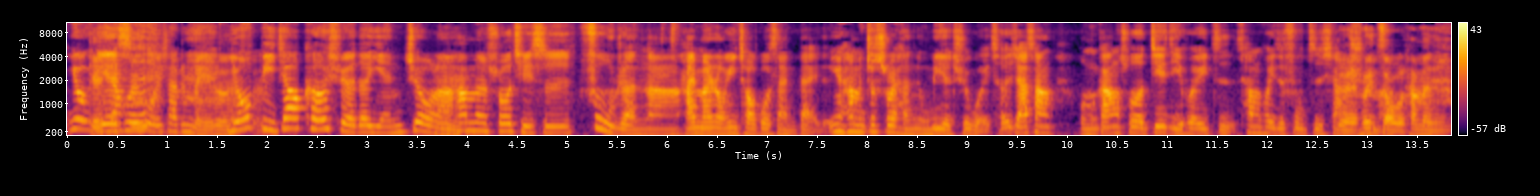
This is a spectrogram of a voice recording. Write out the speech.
又也是挥霍一下就没了。有比较科学的研究啦，嗯、他们说其实富人呐、啊、还蛮容易超过三代的，因为他们就是会很努力的去维持，再加上我们刚刚说的阶级会一直，他们会一直复制下去，对，会走他们。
